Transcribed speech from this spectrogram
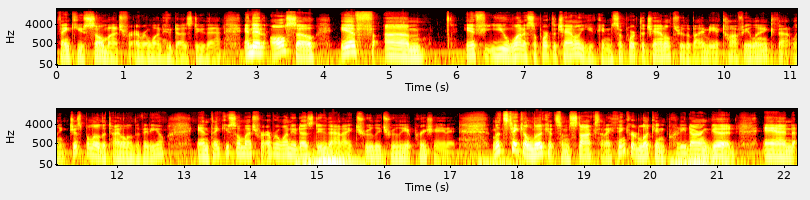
Thank you so much for everyone who does do that. And then also, if um, if you want to support the channel, you can support the channel through the Buy Me a Coffee link, that link just below the title of the video. And thank you so much for everyone who does do that. I truly, truly appreciate it. Let's take a look at some stocks that I think are looking pretty darn good. And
